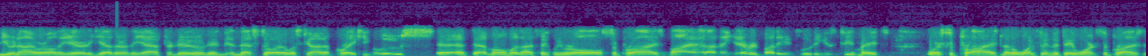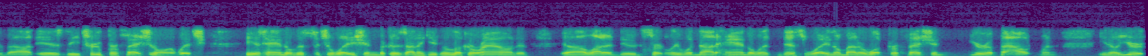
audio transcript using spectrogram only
you and I were on the air together in the afternoon, and, and that story was kind of breaking loose at, that moment. I think we were all surprised by it. I think everybody, including his teammates, were surprised. Now, the one thing that they weren't surprised about is the true professional in which he has handled this situation because I think you can look around and uh, a lot of dudes certainly would not handle it this way, no matter what profession you're about. When you know you're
